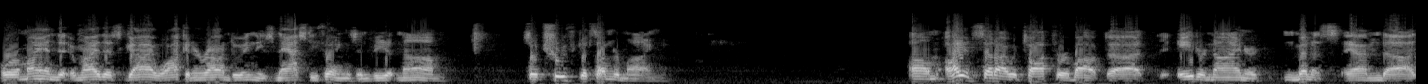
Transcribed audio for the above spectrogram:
Or am I, in the, am I this guy walking around doing these nasty things in Vietnam? So truth gets undermined. Um, I had said I would talk for about uh, eight or nine or minutes, and uh,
